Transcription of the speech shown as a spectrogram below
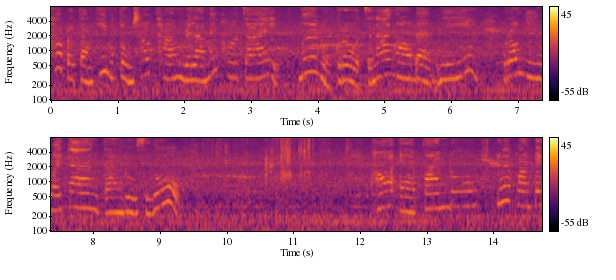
ท่าประจำที่มาตูมชอบทำเวลาไม่พอใจ เมื่อหนูโกรธจะหน้างอแบบนี้ ร่มมีไว้กลางกลางดูสิลูกพ่อแอบตามดู ด้วยความเป็น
